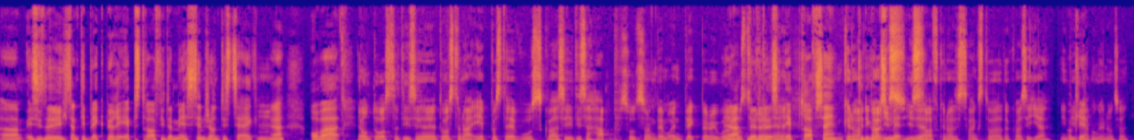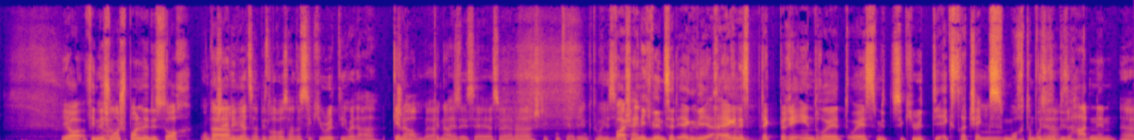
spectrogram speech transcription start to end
ähm, es ist natürlich dann die BlackBerry-Apps drauf, wie der Messenger und das Zeug, Mhm. ja, aber Ja, und du hast da diese, du hast dann eine App, wo es quasi dieser Hub sozusagen beim alten Blackberry war. ja, wird da da eine App drauf sein? Genau, für die ja, ganzen ist, Me- ist ja. drauf, genau, das zeigst du da, da quasi her in die Okay. Werbungen und so. Ja, finde ich Ja. schon eine spannende Sache. Und wahrscheinlich Ähm, werden sie ein bisschen was an der Security halt auch Genau, schrauben, ja, genau. weil das ja so einer Steckenpferd irgendwo ist. Wahrscheinlich werden sie halt irgendwie ein eigenes BlackBerry Android OS mit Security extra Checks gemacht haben, wo sie es Genau. ein bisschen harden, Ja,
